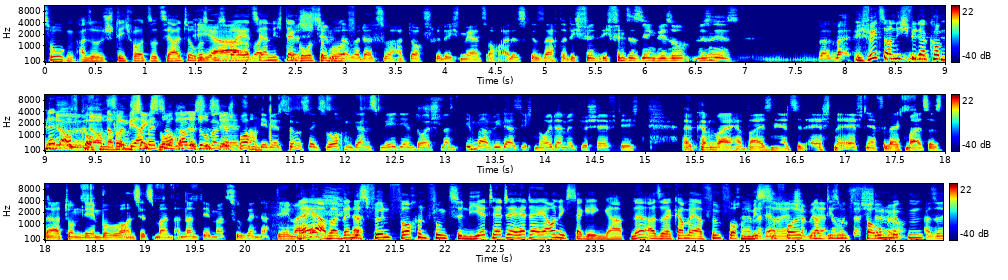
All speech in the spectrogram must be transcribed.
überzogen. Also Stichwort Sozialtourismus ja, war jetzt ja nicht der große stimmt, Wurf. Aber dazu hat doch Friedrich Merz auch alles gesagt. Und ich finde, ich finde es irgendwie so, wissen Sie, ich will es auch nicht wieder komplett Nö, aufkochen, aber fünf, wir haben jetzt nur gerade drüber gesprochen. Nachdem jetzt fünf, sechs Wochen ganz Medien Deutschland immer wieder sich neu damit beschäftigt, äh, können wir Herr Beisen jetzt den 11.11. .11. ja vielleicht mal als das Datum nehmen, wo wir uns jetzt mal ein anderen Thema zuwenden. Nachdem naja, aber wenn es fünf Wochen funktioniert hätte, hätte er ja auch nichts dagegen gehabt. Ne? Also da kann man ja fünf Wochen ja, Misserfolg nach diesem Verunglücken. Also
